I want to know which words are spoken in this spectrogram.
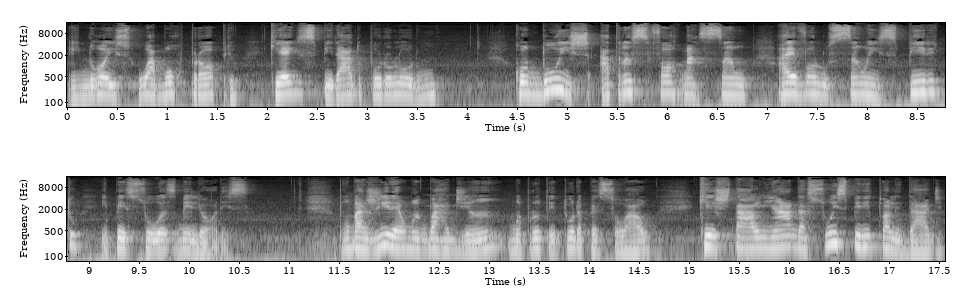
em nós o amor próprio, que é inspirado por Olorum. Conduz a transformação, a evolução em espírito e pessoas melhores. Pombagira é uma guardiã, uma protetora pessoal que está alinhada à sua espiritualidade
